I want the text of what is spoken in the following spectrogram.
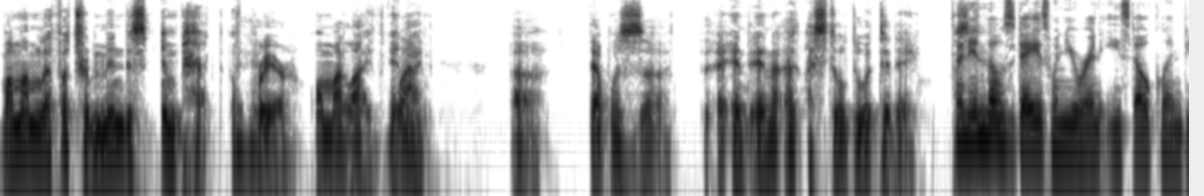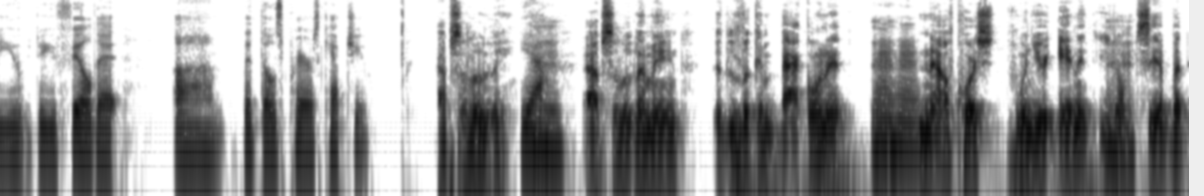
my mom left a tremendous impact of prayer on my life, and Wow. I, uh, that was, uh, and and I, I still do it today. And in those days when you were in East Oakland, do you do you feel that um, that those prayers kept you? Absolutely. Yeah. Mm-hmm. Absolutely. I mean, looking back on it mm-hmm. now, of course, when you're in it, you don't mm-hmm. see it. But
